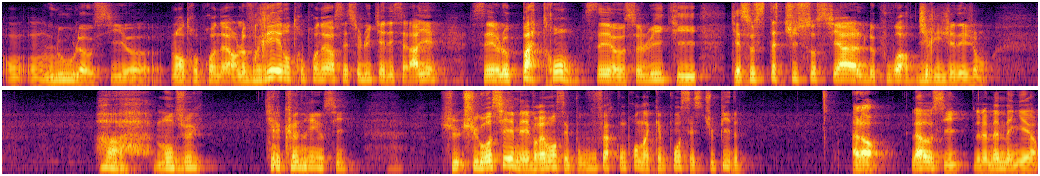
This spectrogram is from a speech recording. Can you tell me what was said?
on, loue là aussi euh, l'entrepreneur. Le vrai entrepreneur, c'est celui qui a des salariés. C'est le patron. C'est celui qui, a ce statut social de pouvoir diriger des gens. Ah, mon Dieu, quelle connerie aussi. Je, suis grossier, mais vraiment, c'est pour vous faire comprendre à quel point c'est stupide. Alors, là aussi, de la même manière,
